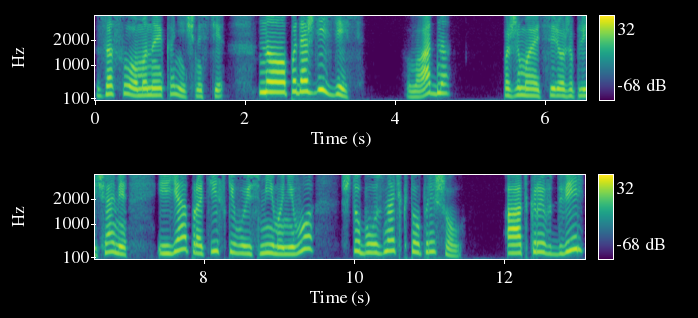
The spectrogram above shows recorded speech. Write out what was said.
за сломанные конечности. Но подожди здесь». «Ладно», — пожимает Сережа плечами, и я протискиваюсь мимо него, чтобы узнать, кто пришел. А, открыв дверь,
